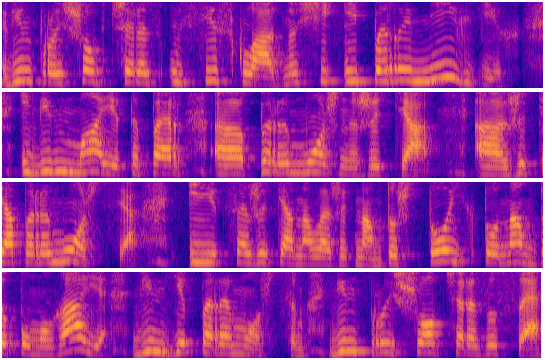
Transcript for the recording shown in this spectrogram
Він пройшов через усі складнощі і переміг їх. І він має тепер е, переможне життя, е, життя переможця. І це життя належить нам. Тож той, хто нам допомагає, він є переможцем. Він пройшов через усе.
